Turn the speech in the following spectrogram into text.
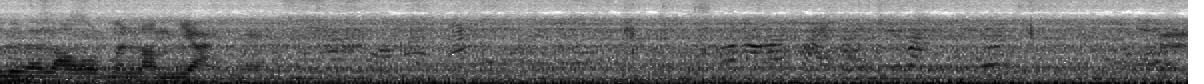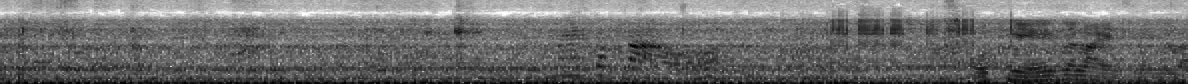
เรือเรามันลำใหญ่ไง ตอนเราถ่ายถ่ายคลิปอะแม่กระเป๋า โอ เคไม่เป็นไรไม่เป็นไร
